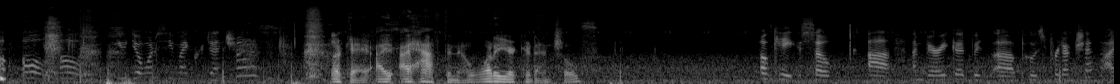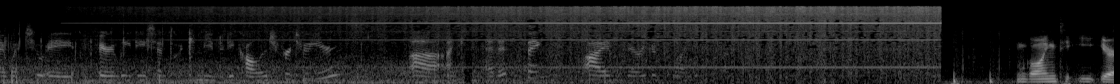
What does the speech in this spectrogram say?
Oh, oh, oh, you don't want to see my credentials? Okay, I, I have to know. What are your credentials? Okay, so uh, I'm very good with uh, post production. I went to a fairly decent community college for two years. Uh, I can edit things. I'm very good with I'm going to eat your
